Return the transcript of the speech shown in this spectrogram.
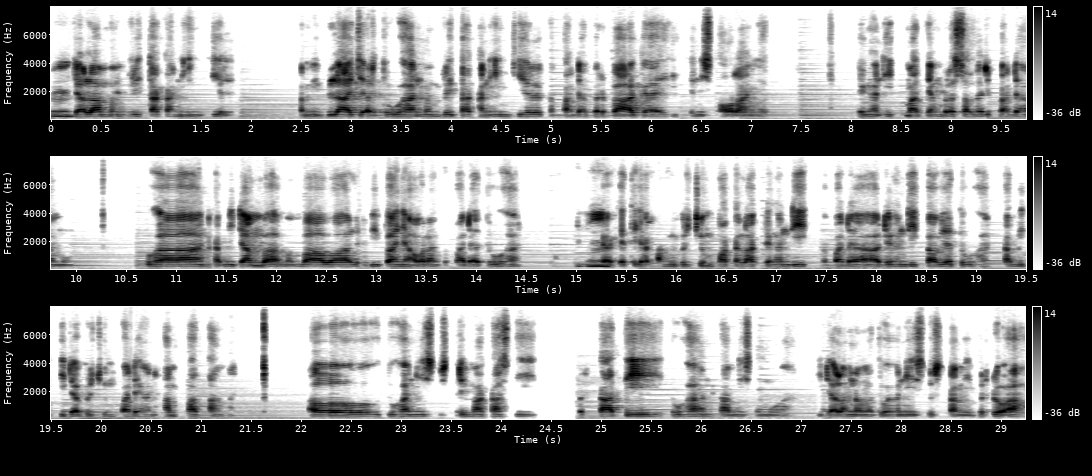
hmm. dalam memberitakan Injil. Kami belajar Tuhan memberitakan Injil kepada berbagai jenis orang ya dengan hikmat yang berasal daripadamu. Tuhan, kami damba membawa lebih banyak orang kepada Tuhan. Hmm. ketika kami berjumpa kelak dengan di kepada dengan dikau ya Tuhan, kami tidak berjumpa dengan hampa tangan. Oh Tuhan Yesus, terima kasih. Berkati Tuhan kami semua. Di dalam nama Tuhan Yesus kami berdoa.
